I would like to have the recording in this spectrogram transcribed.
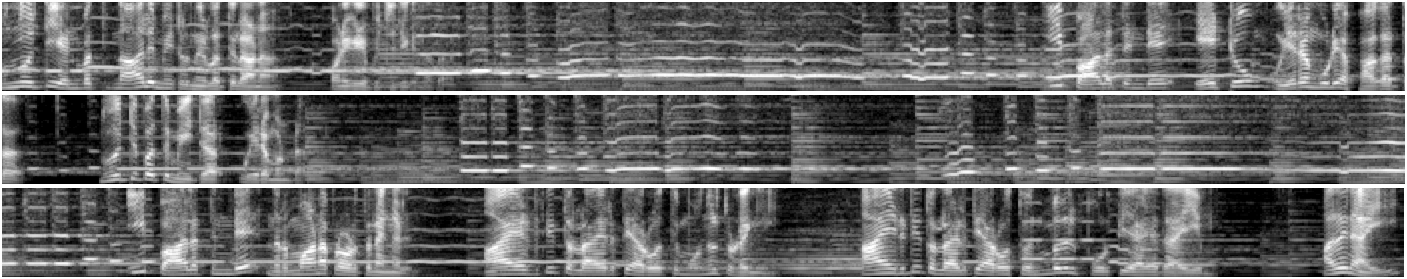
മുന്നൂറ്റി എൺപത്തിനാല് മീറ്റർ നീളത്തിലാണ് പണികഴിപ്പിച്ചിരിക്കുന്നത്. പാലത്തിന്റെ ഏറ്റവും ഉയരം കൂടിയ ഭാഗത്ത് നൂറ്റിപ്പത്ത് മീറ്റർ ഉയരമുണ്ട്. ഈ പാലത്തിന്റെ നിർമ്മാണ പ്രവർത്തനങ്ങൾ ആയിരത്തി തൊള്ളായിരത്തി അറുപത്തി മൂന്നിൽ തുടങ്ങി. ആയിരത്തി തൊള്ളായിരത്തി അറുപത്തി ഒൻപതിൽ പൂർത്തിയായതായും അതിനായി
